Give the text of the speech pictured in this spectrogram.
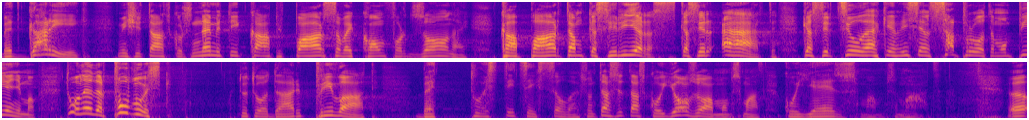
Bet garīgi viņš ir tāds, kurš nemitīgi kāpj pāri savai komforta zonai, kā pāri tam, kas ir ierasts, kas ir ērti, kas ir cilvēkiem visiem saprotami un pieņemami. To nedara publiski. Tu to dari privāti, bet tu esi ticīgs cilvēks. Un tas ir tas, ko Jozovs mums māca, ko Jēzus mums māca. Uh,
